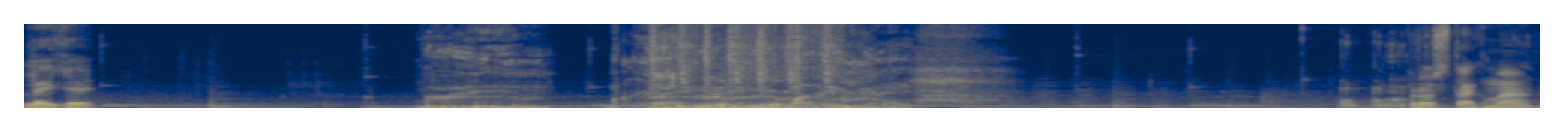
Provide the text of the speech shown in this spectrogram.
Λέγε. Πρόσταγμα.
